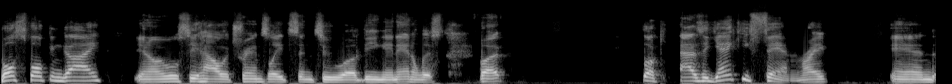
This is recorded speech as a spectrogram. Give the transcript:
Well-spoken guy. You know, we'll see how it translates into uh, being an analyst. But look, as a Yankee fan, right? And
